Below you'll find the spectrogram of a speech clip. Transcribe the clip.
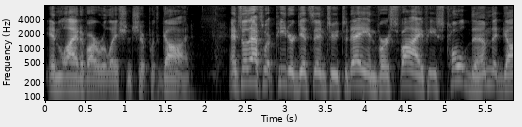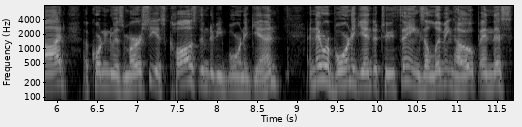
in light of our relationship with God. And so that's what Peter gets into today in verse 5. He's told them that God, according to his mercy, has caused them to be born again and they were born again to two things a living hope and this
